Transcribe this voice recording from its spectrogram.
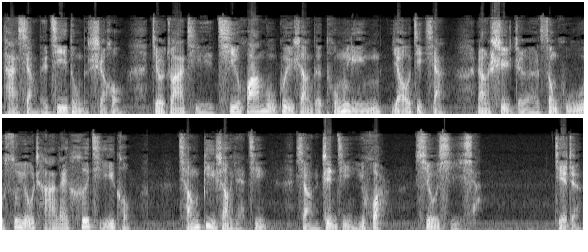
他想得激动的时候，就抓起漆花木柜上的铜铃摇几下，让侍者送壶酥油茶来喝几口，强闭上眼睛，想镇静一会儿，休息一下。接着，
